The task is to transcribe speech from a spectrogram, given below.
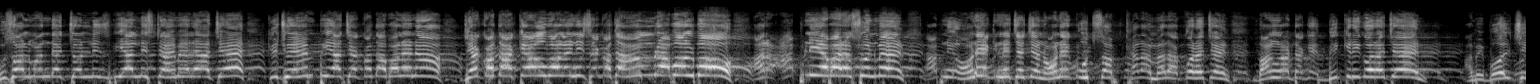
মুসলমানদের চল্লিশ, বিয়াল্লিশটা এমএলএ আছে, কিছু এমপি আছে, কথা বলে না। যে কথা কেউ বলেনি, সে কথা আমরা বলব। আর আপনি এবারে শুনবেন, আপনি অনেক নেচেছেন, অনেক উৎসব খেলা মেলা করেছেন, বাংলাটাকে বিক্রি করেছেন। আমি বলছি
